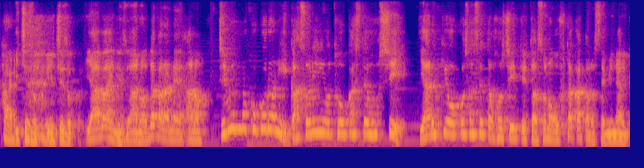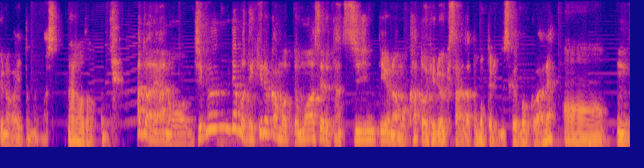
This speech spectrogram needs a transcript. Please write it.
はい。一族一族。やばいんですよ。あのだからねあの自分の心にガソリンを投下してほしいやる気を起こさせてほしいっていう人はそのお二方のセミナー行くのがいいと思います。なるほど。あとはねあの自分でもできるかもって思わせる達人っていうのはもう加藤博之さんだと思ってるんですけど僕はね。うん、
